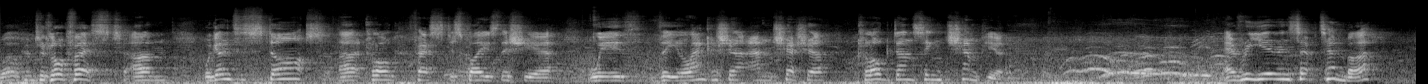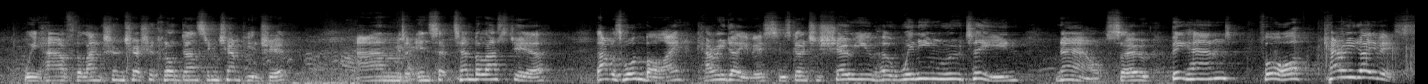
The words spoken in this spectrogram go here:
Welcome to Clogfest. Um, we're going to start uh, Clogfest displays this year with the Lancashire and Cheshire Clog Dancing Champion. Every year in September we have the Lancashire and Cheshire Clog Dancing Championship and in September last year that was won by Carrie Davies who's going to show you her winning routine now. So big hand for Carrie Davies.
